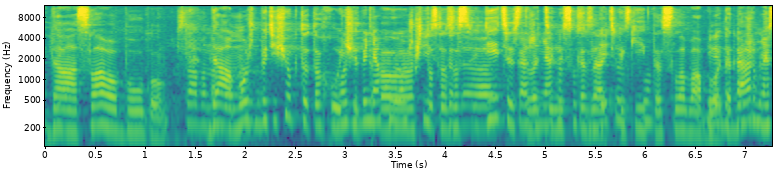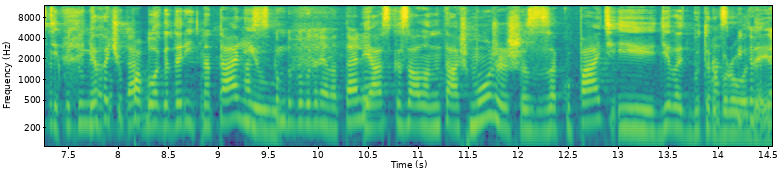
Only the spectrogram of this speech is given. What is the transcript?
Да, слава Богу. Слава да, Бога. может быть, еще кто-то хочет э, что-то да засвидетельствовать или сказать какие-то слова да благодарности. Я хочу поблагодарить Аз Наталью. да. Я сказала, Наташ, можешь закупать и делать бутерброды? да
